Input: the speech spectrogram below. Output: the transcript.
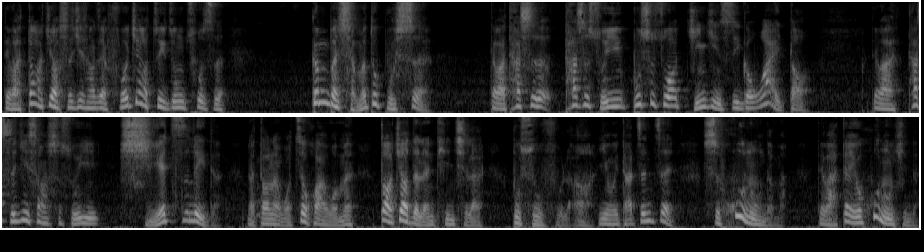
对吧？道教实际上在佛教最终处是根本什么都不是，对吧？它是它是属于不是说仅仅是一个外道，对吧？它实际上是属于邪之类的。那当然，我这话我们道教的人听起来不舒服了啊，因为它真正是糊弄的嘛，对吧？带有糊弄性的，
